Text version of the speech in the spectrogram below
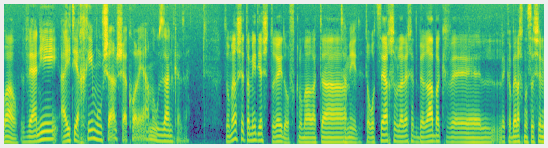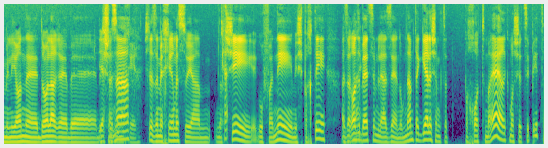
וואו. ואני הייתי הכי מאושר שהכל היה מאוזן כזה, זה אומר שתמיד יש טרייד אוף, כלומר אתה... תמיד. אתה רוצה עכשיו ללכת ברבק ולקבל הכנסה של מיליון אה, דולר אה, ב- יש לזה בשנה, מחיר. יש לזה מחיר מסוים, נפשי, גופני, משפחתי, אז הרעיון זה. בעצם לאזן. אמנם תגיע לשם קצת פחות מהר, כמו שציפית,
